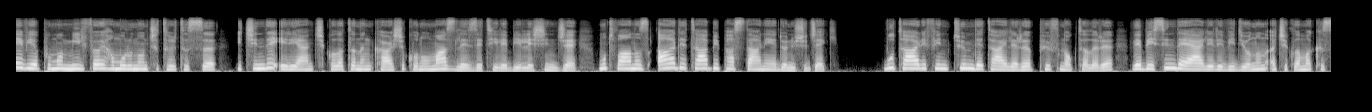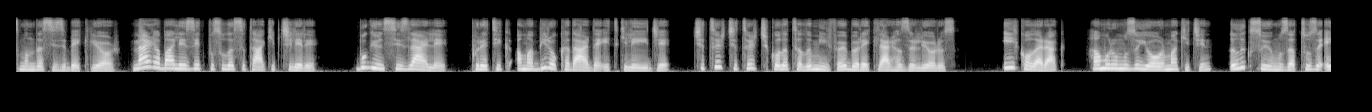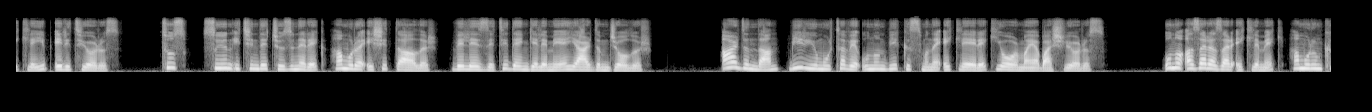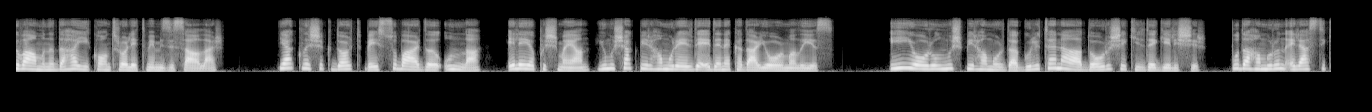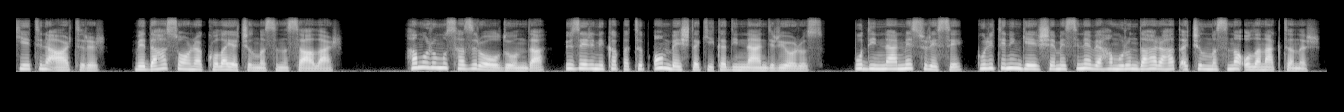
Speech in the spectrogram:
Ev yapımı milföy hamurunun çıtırtısı, içinde eriyen çikolatanın karşı konulmaz lezzetiyle birleşince mutfağınız adeta bir pastaneye dönüşecek. Bu tarifin tüm detayları, püf noktaları ve besin değerleri videonun açıklama kısmında sizi bekliyor. Merhaba Lezzet Pusulası takipçileri. Bugün sizlerle pratik ama bir o kadar da etkileyici, çıtır çıtır çikolatalı milföy börekler hazırlıyoruz. İlk olarak hamurumuzu yoğurmak için ılık suyumuza tuzu ekleyip eritiyoruz. Tuz, suyun içinde çözünerek hamura eşit dağılır ve lezzeti dengelemeye yardımcı olur. Ardından bir yumurta ve unun bir kısmını ekleyerek yoğurmaya başlıyoruz. Unu azar azar eklemek, hamurun kıvamını daha iyi kontrol etmemizi sağlar. Yaklaşık 4-5 su bardağı unla, ele yapışmayan, yumuşak bir hamur elde edene kadar yoğurmalıyız. İyi yoğrulmuş bir hamurda gluten ağı doğru şekilde gelişir. Bu da hamurun elastikiyetini artırır ve daha sonra kolay açılmasını sağlar. Hamurumuz hazır olduğunda, üzerini kapatıp 15 dakika dinlendiriyoruz. Bu dinlenme süresi, glutenin gevşemesine ve hamurun daha rahat açılmasına olanak tanır.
